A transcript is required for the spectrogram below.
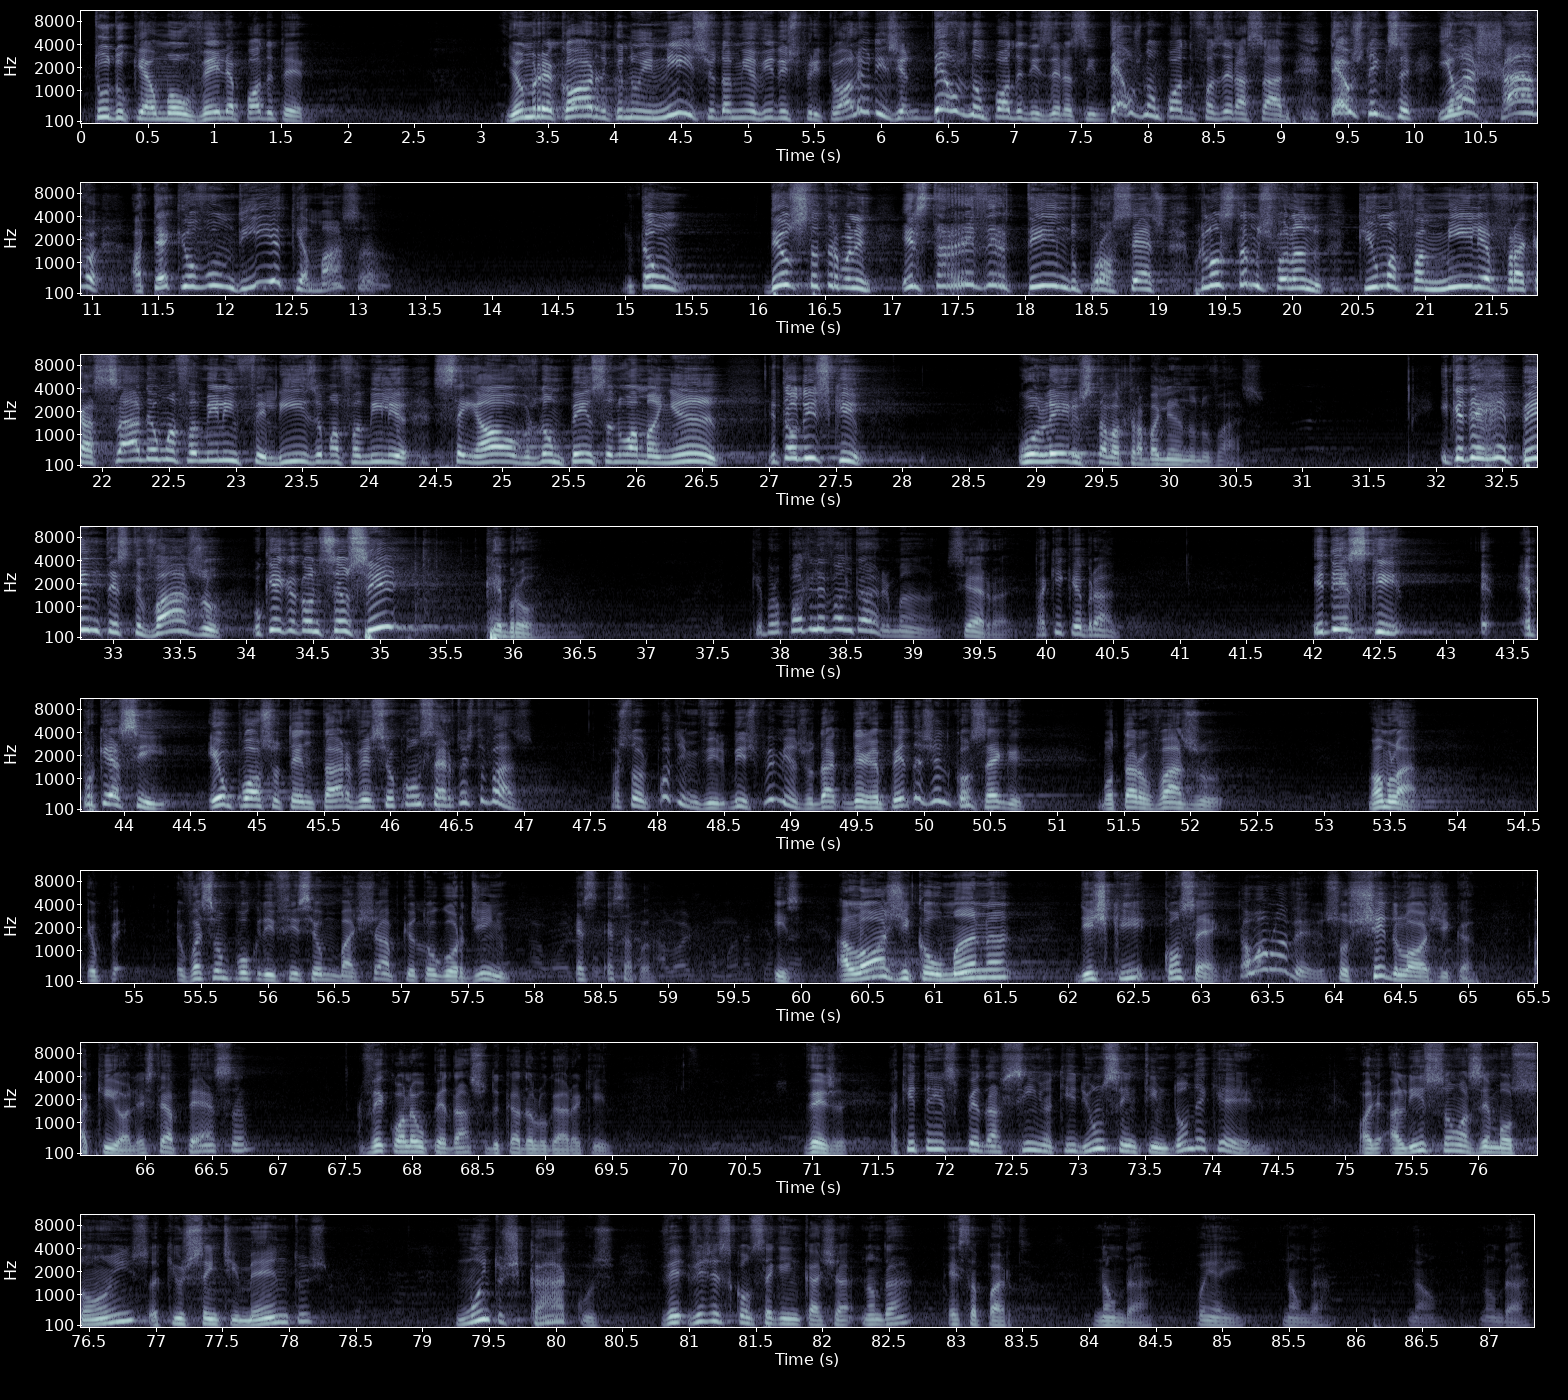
tudo que uma ovelha pode ter. E eu me recordo que no início da minha vida espiritual eu dizia: Deus não pode dizer assim, Deus não pode fazer assado, Deus tem que ser. E eu achava, até que houve um dia que a massa. Então, Deus está trabalhando, Ele está revertendo o processo, porque nós estamos falando que uma família fracassada é uma família infeliz, é uma família sem alvos, não pensa no amanhã. Então diz que o oleiro estava trabalhando no vaso, e que de repente este vaso, o que, que aconteceu? Se quebrou. Quebrou, pode levantar, irmã Sierra, está aqui quebrado. E diz que, é, é porque assim, eu posso tentar ver se eu conserto este vaso. Pastor, pode me vir, bispo, me ajudar? De repente a gente consegue botar o vaso. Vamos lá. Eu, eu vai ser um pouco difícil eu me baixar, porque eu estou gordinho. Essa, essa, isso. A lógica humana diz que consegue. Então vamos lá ver. Eu sou cheio de lógica. Aqui, olha, esta é a peça. Vê qual é o pedaço de cada lugar aqui. Veja, aqui tem esse pedacinho aqui de um centímetro. De onde é que é ele? Olha, ali são as emoções, aqui os sentimentos, muitos cacos. Veja se consegue encaixar. Não dá? Essa parte. Não dá. Põe aí. Não dá. Não, não dá.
